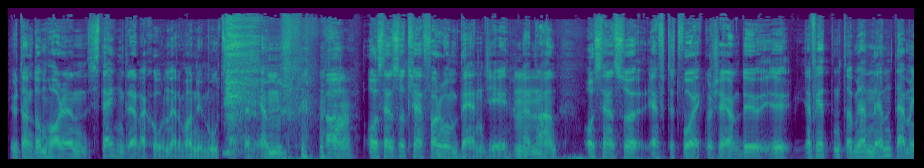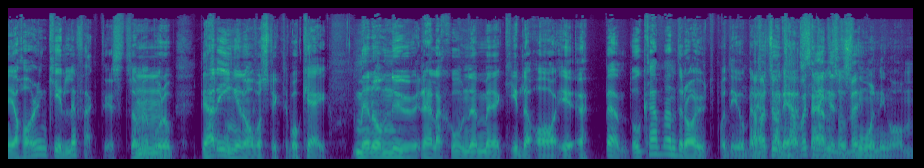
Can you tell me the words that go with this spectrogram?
Utan de har en stängd relation eller vad nu motsatsen är. Mm. Ja, och sen så träffar hon Benji, heter han. Och sen så efter två veckor säger han, du, eh, jag vet inte om jag har nämnt det här men jag har en kille faktiskt som Mm. jag bor ihop. Det hade ingen av oss tyckt var okej. Men om nu relationen med kille A är öppen, då kan man dra ut på det och Ja, berätta hon det sen så småningom.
